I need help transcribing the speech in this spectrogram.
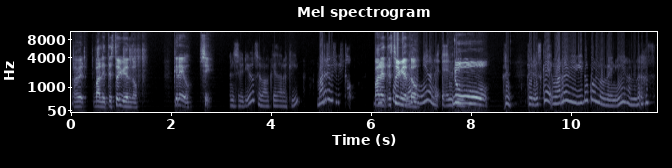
A ver, vale, te estoy viendo. Creo, sí. ¿En serio? ¿Se va a quedar aquí? ¿Me ha revivido? Vale, te estoy viendo. venían, el- el- ¡No! Pero es que me ha revivido cuando venían.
